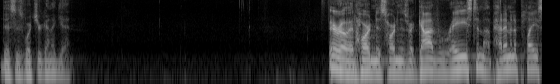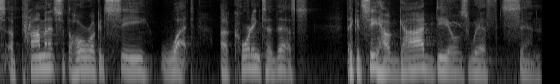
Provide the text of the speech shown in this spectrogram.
this is what you're going to get. Pharaoh had hardened his heart in Israel. God raised him up, had him in a place of prominence that the whole world could see what? According to this, they could see how God deals with sin.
